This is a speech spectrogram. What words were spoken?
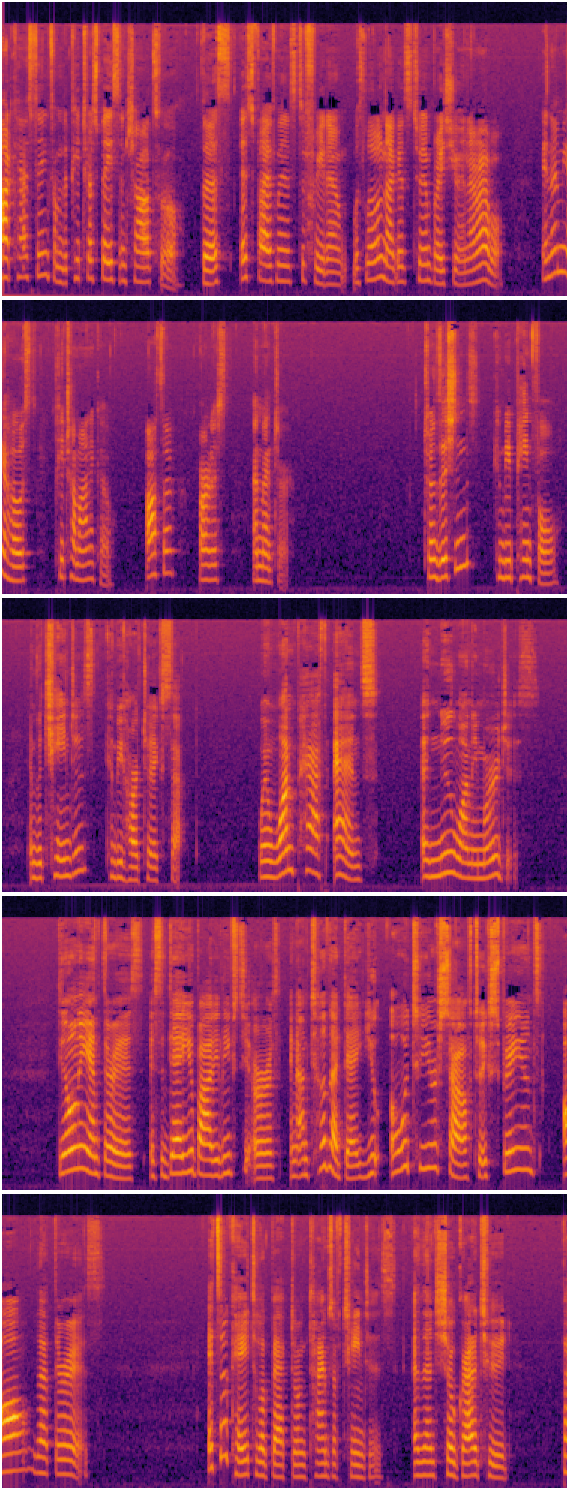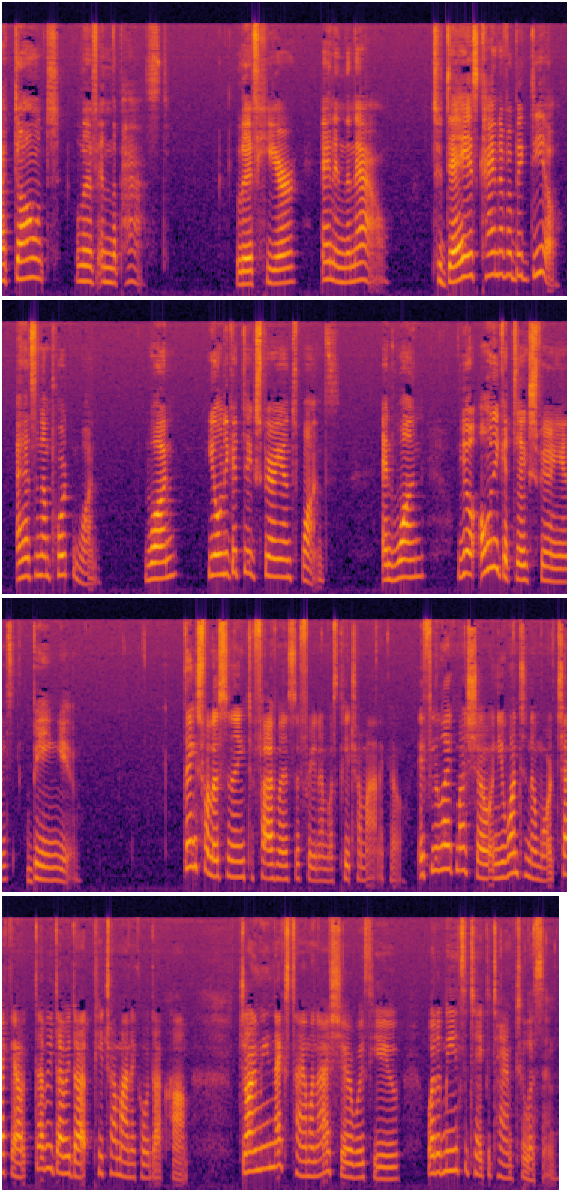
Podcasting from the Petra Space in Charlottesville. This is 5 Minutes to Freedom with little nuggets to embrace your inner rebel. And I'm your host, Petra Monaco, author, artist, and mentor. Transitions can be painful, and the changes can be hard to accept. When one path ends, a new one emerges. The only end there is is the day your body leaves the earth, and until that day, you owe it to yourself to experience all that there is. It's okay to look back during times of changes and then show gratitude, but don't live in the past. Live here and in the now. Today is kind of a big deal, and it's an important one. One you only get to experience once, and one you'll only get to experience being you. Thanks for listening to 5 Minutes of Freedom with Petra Monaco. If you like my show and you want to know more, check out www.petramonaco.com. Join me next time when I share with you what it means to take the time to listen.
